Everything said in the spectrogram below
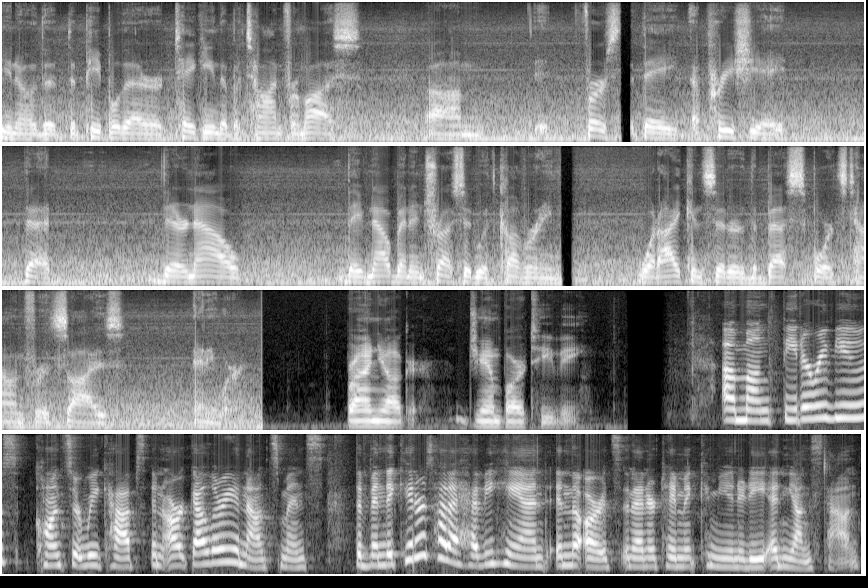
you know the, the people that are taking the baton from us, um, first that they appreciate that they're now they've now been entrusted with covering what I consider the best sports town for its size anywhere. Brian Yager, Jambar TV. Among theater reviews, concert recaps, and art gallery announcements, the Vindicators had a heavy hand in the arts and entertainment community in Youngstown.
